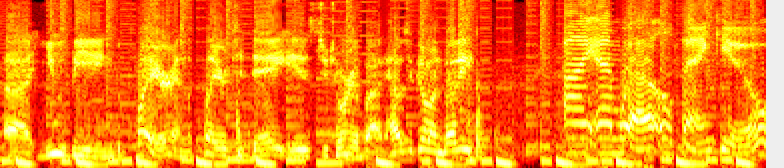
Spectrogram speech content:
Uh, you being the player, and the player today is TutorialBot. How's it going, buddy? I am well, thank you.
